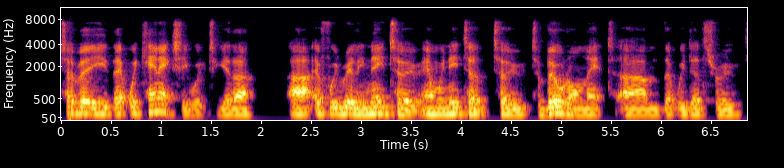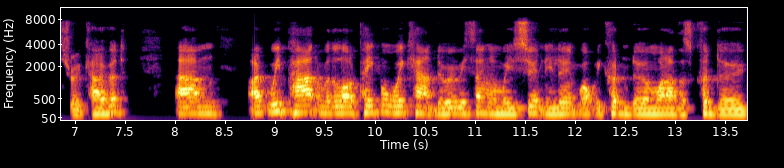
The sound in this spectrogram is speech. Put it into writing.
to be that we can actually work together uh, if we really need to, and we need to to to build on that um, that we did through through COVID. Um, I, we partner with a lot of people. We can't do everything, and we certainly learned what we couldn't do and what others could do.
